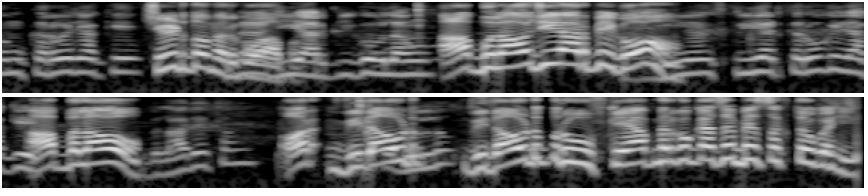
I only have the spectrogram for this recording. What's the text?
तुम करो जाके। चिट दो मेरे को आप। जीआरपी को बुलाऊं। आप बुलाओ जीआरपी को। क्रिएट करोगे जाके। आप बुलाओ। बुला देता हूँ। और विदाउट विदाउट प्रूफ के आप मेरे को कैसे भेज सकते हो कहीं?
